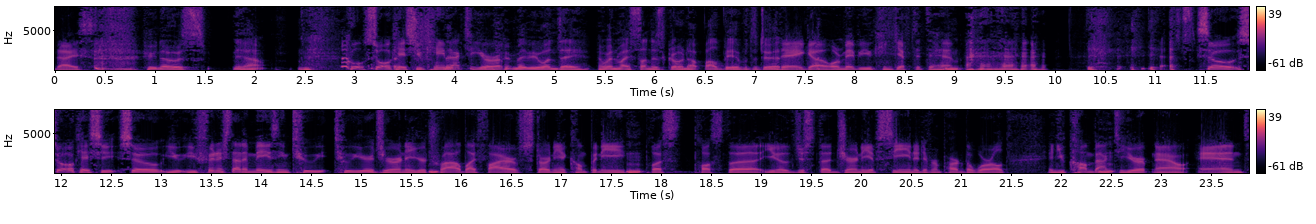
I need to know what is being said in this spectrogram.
nice. Who knows? Yeah. Cool. So okay, so you came back to Europe. Maybe one day when my son is grown up, I'll be able to do it. There you go. Or maybe you can gift it to him. yes. So so okay, so so you you finished that amazing two two year journey, your mm. trial by fire of starting a company mm. plus plus the you know just the journey of seeing a different part of the world, and you come back mm. to Europe now and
